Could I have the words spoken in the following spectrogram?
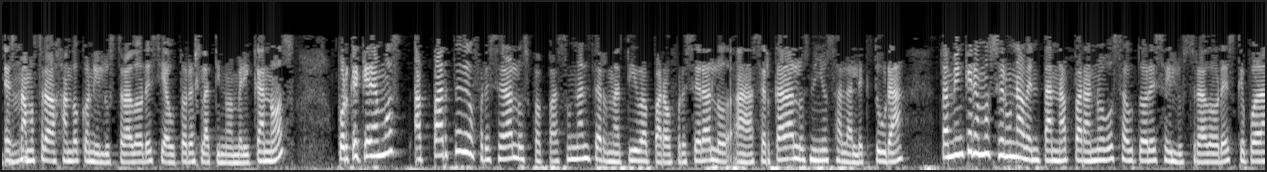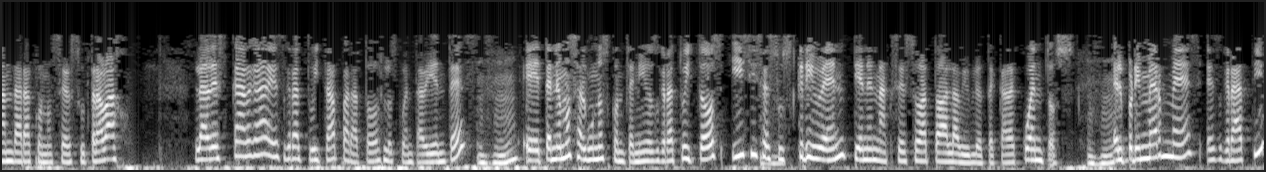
Estamos trabajando con ilustradores y autores latinoamericanos porque queremos, aparte de ofrecer a los papás una alternativa para ofrecer a, lo- a acercar a los niños a la lectura, también queremos ser una ventana para nuevos autores e ilustradores que puedan dar a conocer su trabajo. La descarga es gratuita para todos los cuentavientes. Eh, tenemos algunos contenidos gratuitos y si se suscriben tienen acceso a toda la biblioteca de cuentos. El primer mes es gratis,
